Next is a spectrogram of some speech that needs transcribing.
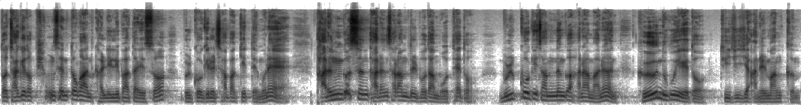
또 자기도 평생 동안 갈릴리 바다에서 물고기를 잡았기 때문에 다른 것은 다른 사람들보다 못해도 물고기 잡는 거 하나만은 그 누구에게도 뒤지지 않을 만큼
